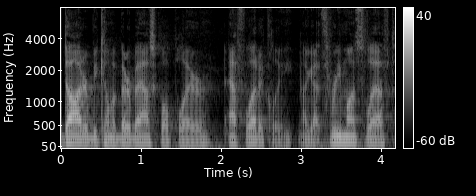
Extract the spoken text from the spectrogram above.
daughter become a better basketball player athletically. I got three months left.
